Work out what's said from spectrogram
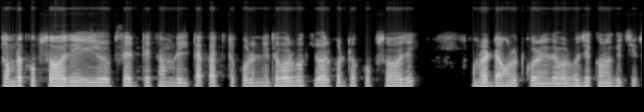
তো আমরা খুব সহজেই এই ওয়েবসাইট থেকে আমরা এইটা কাজটা করে নিতে পারব। কিউআর কোডটা খুব সহজেই আমরা ডাউনলোড করে নিতে পারব যে কোনো কিছুর।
